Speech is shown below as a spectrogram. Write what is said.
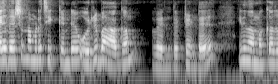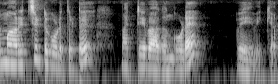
ഏകദേശം നമ്മുടെ ചിക്കന്റെ ഒരു ഭാഗം വെന്തിട്ടുണ്ട്. ഇനി നമുക്കത് മറിച്ചിട്ട് കൊടുത്തിട്ട് മറ്റേ ഭാഗം കൂടെ വേവിക്കാം.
